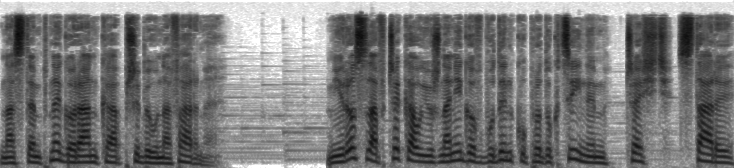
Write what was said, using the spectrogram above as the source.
Następnego ranka przybył na farmę. Mirosław czekał już na niego w budynku produkcyjnym. Cześć, stary,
